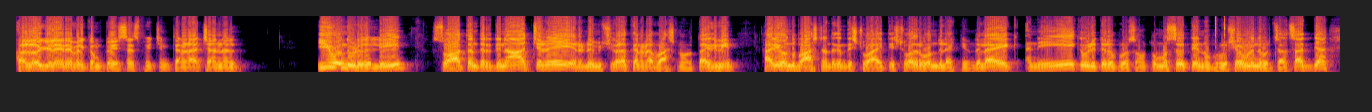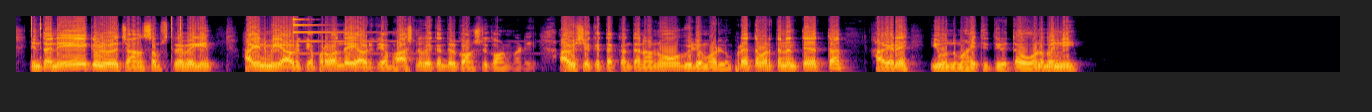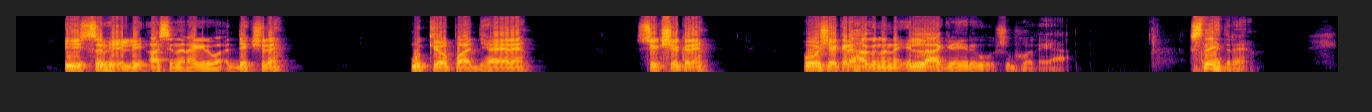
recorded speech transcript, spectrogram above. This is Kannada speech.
ಹಲೋ ಗೆಳೆಯರೆ ವೆಲ್ಕಮ್ ಟು ಎಸ್ ಎಸ್ ಪಿಚಿನ್ ಕನ್ನಡ ಚಾನಲ್ ಈ ಒಂದು ವಿಡಿಯೋದಲ್ಲಿ ಸ್ವಾತಂತ್ರ್ಯ ದಿನಾಚರಣೆ ಎರಡು ನಿಮಿಷಗಳ ಕನ್ನಡ ಭಾಷಣ ನೋಡ್ತಾ ಇದೀವಿ. ಹಾಗೆ ಒಂದು ಭಾಷಣ ಅಂತಕ್ಕಂಥ ಇಷ್ಟವಾಯ್ತು. ಇಷ್ಟವಾದ್ರೆ ಒಂದು ಲೈಕ್ ಒಂದು ಲೈಕ್ ಅನೇಕ ವಿಡಿಯೋ ಪ್ರೋತ್ಸಾಹ ತುಂಬ ಸಿಗುತ್ತೆ. ಇನ್ನೊಬ್ಬರು ವಿಷಯವನ್ನು ನೀವು ಚಾಲ್ ಸಾಧ್ಯ. ಇಂಥ ಅನೇಕ ವಿಡಿಯೋಗಳ ಚಾನಲ್ ಸಬ್ಸ್ಕ್ರೈಬ್ ಆಗಿ, ಹಾಗೆ ನಿಮಗೆ ಯಾವ ರೀತಿಯ ಪ್ರಬಂಧ, ಯಾವ ರೀತಿಯ ಭಾಷಣ ಬೇಕಂತೇಳಿ ಕಾನ್ಸ್ಟ್ಲಿ ಕಾನ್ ಮಾಡಿ. ಆ ವಿಷಯಕ್ಕೆ ತಕ್ಕಂತ ನಾನು ವಿಡಿಯೋ ಮಾಡಲು ಪ್ರಯತ್ನ ಮಾಡ್ತೇನೆ ಅಂತ ಹೇಳ್ತಾ, ಹಾಗಾದ್ರೆ ಈ ಒಂದು ಮಾಹಿತಿ ತಿಳಿತಾ ಹೋಗೋಣ, ಬನ್ನಿ. ಈ ಸಭೆಯಲ್ಲಿ ಆಸೀನರಾಗಿರುವ ಅಧ್ಯಕ್ಷರೇ ಮುಖ್ಯೋಪಾಧ್ಯಾಯರೇ, ಶಿಕ್ಷಕರೇ, ಪೋಷಕರೇ ಹಾಗೂ ನನ್ನ ಎಲ್ಲ ಗೆಳೆಯರಿಗೂ ಶುಭೋದಯ. ಸ್ನೇಹಿತರೆ,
